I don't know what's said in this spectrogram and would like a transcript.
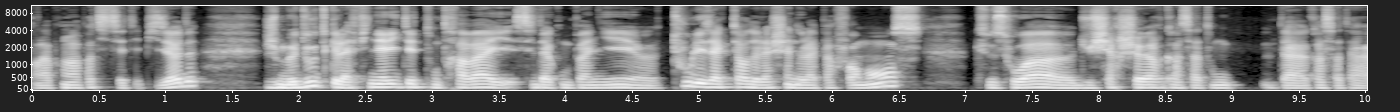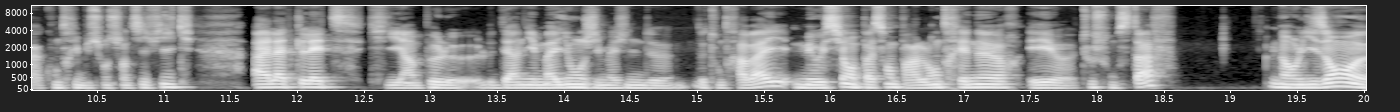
dans la première partie de cet épisode. Je me doute que la finalité de ton travail, c'est d'accompagner tous les acteurs de la chaîne de la performance, que ce soit du chercheur grâce à ton, ta, grâce à ta contribution scientifique, à l'athlète qui est un peu le, dernier maillon, j'imagine, de, de, ton travail, mais aussi en passant par l'entraîneur et tout son staff. Mais en lisant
